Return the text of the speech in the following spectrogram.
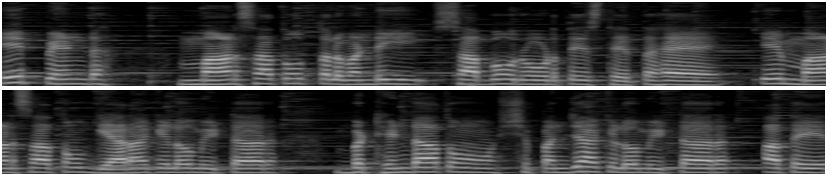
ਇਹ ਪਿੰਡ ਮਾਨਸਾ ਤੋਂ ਤਲਵੰਡੀ ਸਾਬੋ ਰੋਡ ਤੇ ਸਥਿਤ ਹੈ। ਇਹ ਮਾਨਸਾ ਤੋਂ 11 ਕਿਲੋਮੀਟਰ, ਬਠਿੰਡਾ ਤੋਂ 56 ਕਿਲੋਮੀਟਰ ਅਤੇ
